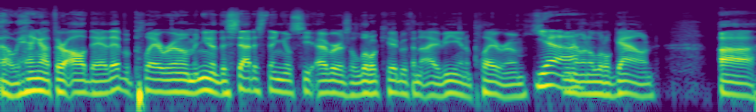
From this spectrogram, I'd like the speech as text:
Uh, we hang out there all day. They have a playroom, and you know the saddest thing you'll see ever is a little kid with an IV in a playroom. Yeah. you know, in a little gown. Uh,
